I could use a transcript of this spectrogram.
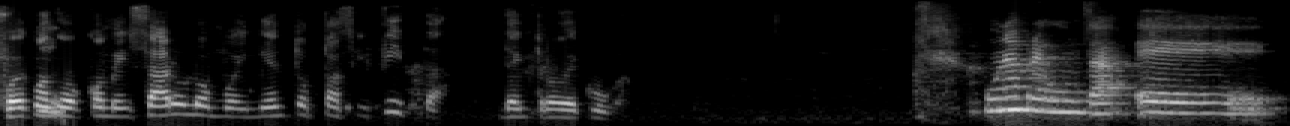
Fue cuando comenzaron los movimientos pacifistas dentro de Cuba. Una pregunta. Eh,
